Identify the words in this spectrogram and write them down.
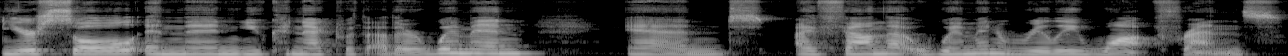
your soul. And then you connect with other women. And i found that women really want friends.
